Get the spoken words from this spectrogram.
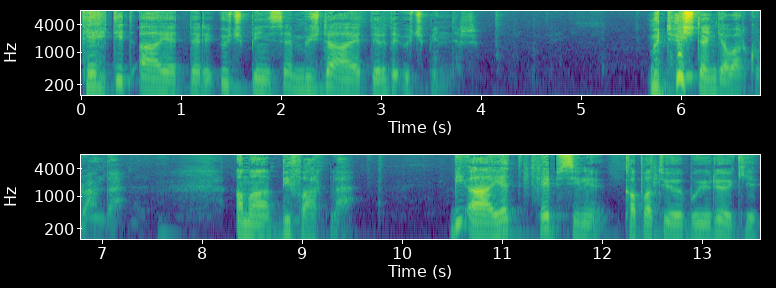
tehdit ayetleri 3000 ise müjde ayetleri de 3000'dir. Müthiş denge var Kur'an'da. Ama bir farkla. Bir ayet hepsini kapatıyor buyuruyor ki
